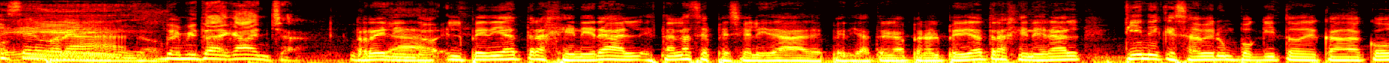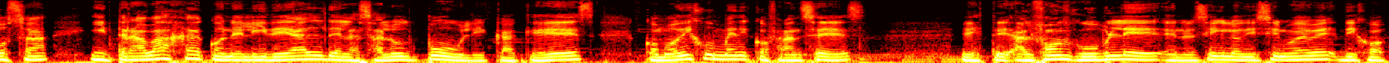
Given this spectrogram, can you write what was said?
lindo. De mitad de cancha. Re lindo. El pediatra general, están las especialidades pediátricas, pero el pediatra general tiene que saber un poquito de cada cosa y trabaja con el ideal de la salud pública, que es, como dijo un médico francés, este, Alphonse Goubelet en el siglo XIX, dijo,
